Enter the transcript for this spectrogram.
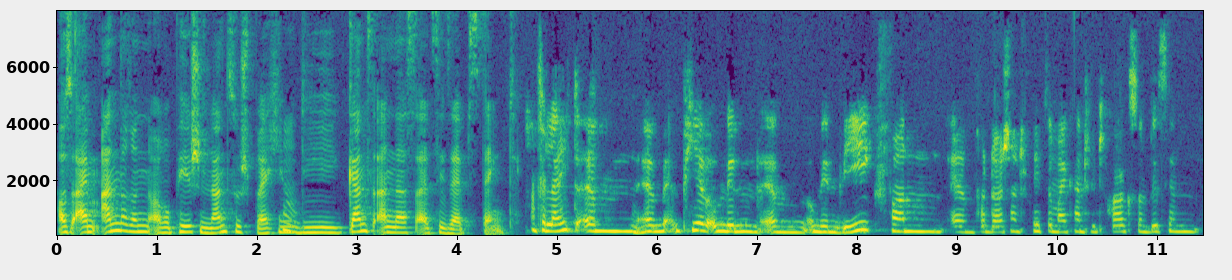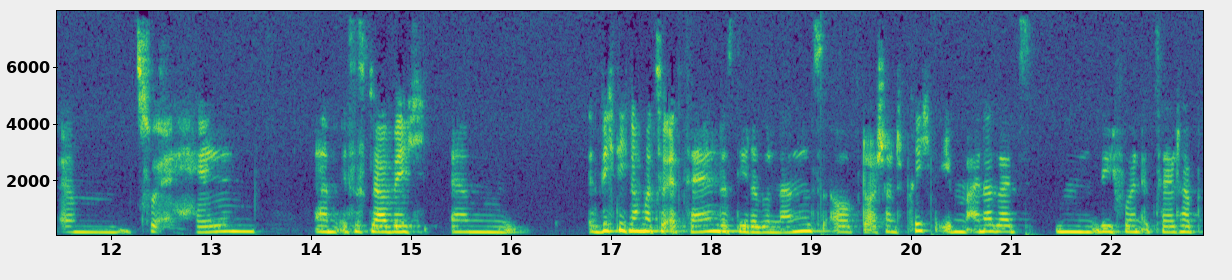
aus einem anderen europäischen Land zu sprechen, hm. die ganz anders als sie selbst denkt. Vielleicht, ähm, ähm, Pierre, um den, ähm, um den Weg von, ähm, von Deutschland spricht zu My Country Talks so ein bisschen ähm, zu erhellen, ähm, ist es, glaube ich, ähm, wichtig nochmal zu erzählen, dass die Resonanz auf Deutschland spricht eben einerseits, mh, wie ich vorhin erzählt habe,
